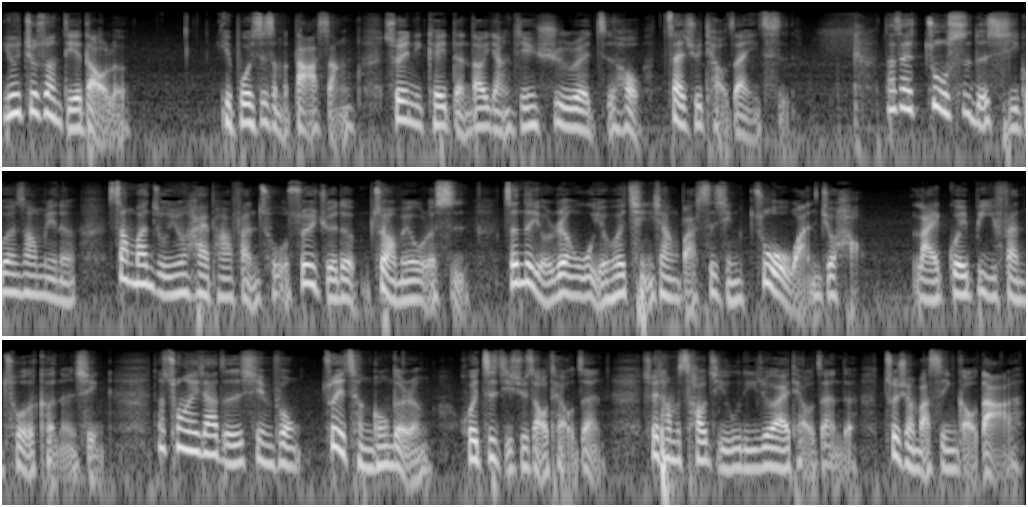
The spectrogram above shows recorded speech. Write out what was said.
因为就算跌倒了，也不会是什么大伤，所以你可以等到养精蓄锐之后再去挑战一次。那在做事的习惯上面呢，上班族因为害怕犯错，所以觉得最好没我的事。真的有任务，也会倾向把事情做完就好。来规避犯错的可能性。那创业家则是信奉最成功的人会自己去找挑战，所以他们超级无敌热爱挑战的，最喜欢把事情搞大了，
